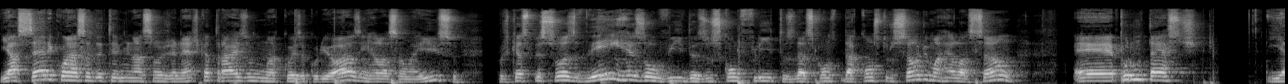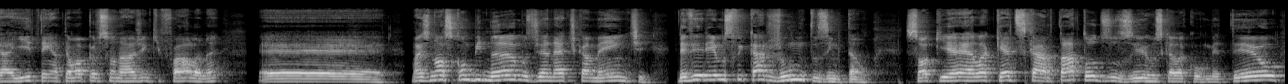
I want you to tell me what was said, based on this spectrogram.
E a série, com essa determinação genética, traz uma coisa curiosa em relação a isso, porque as pessoas veem resolvidas os conflitos das, da construção de uma relação é, por um teste. E aí tem até uma personagem que fala, né? É, mas nós combinamos geneticamente, deveríamos ficar juntos então. Só que ela quer descartar todos os erros que ela cometeu,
